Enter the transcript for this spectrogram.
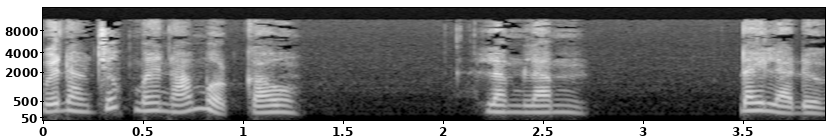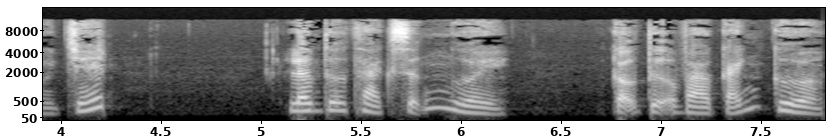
Nguyễn nam trúc mới nói một câu. Lâm lâm, đây là đường chết. Lâm tu thạch sững người. Cậu tựa vào cánh cửa,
